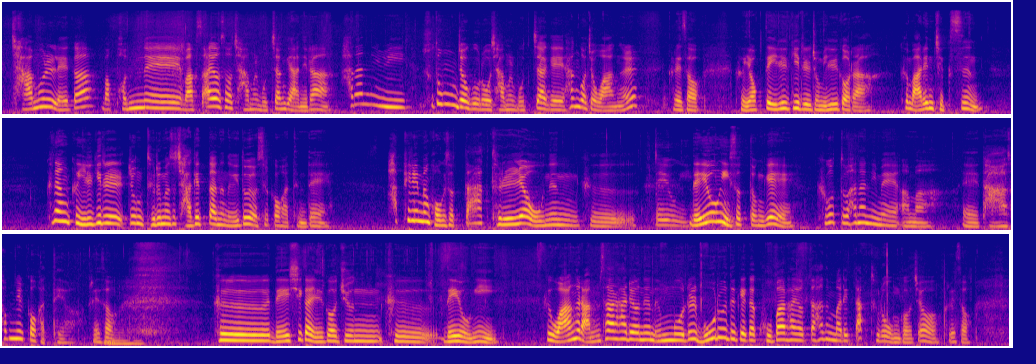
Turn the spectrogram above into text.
잠을 내가 막 번뇌에 막 쌓여서 잠을 못 잔 게 아니라 하나님이 수동적으로 잠을 못 자게 한 거죠 왕을. 그래서 그 역대 일기를 좀 읽어라. 그 말인 즉슨 그냥 그 일기를 좀 들으면서 자겠다는 의도였을 것 같은데 하필이면 거기서 딱 들려오는 그 내용이. 내용이 있었던 게 그것도 하나님의 아마 예, 다 섭리일 것 같아요. 그래서 그 내시가 읽어준 그 내용이 그 왕을 암살하려는 음모를 모르드게가 고발하였다 하는 말이 딱 들어온 거죠. 그래서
